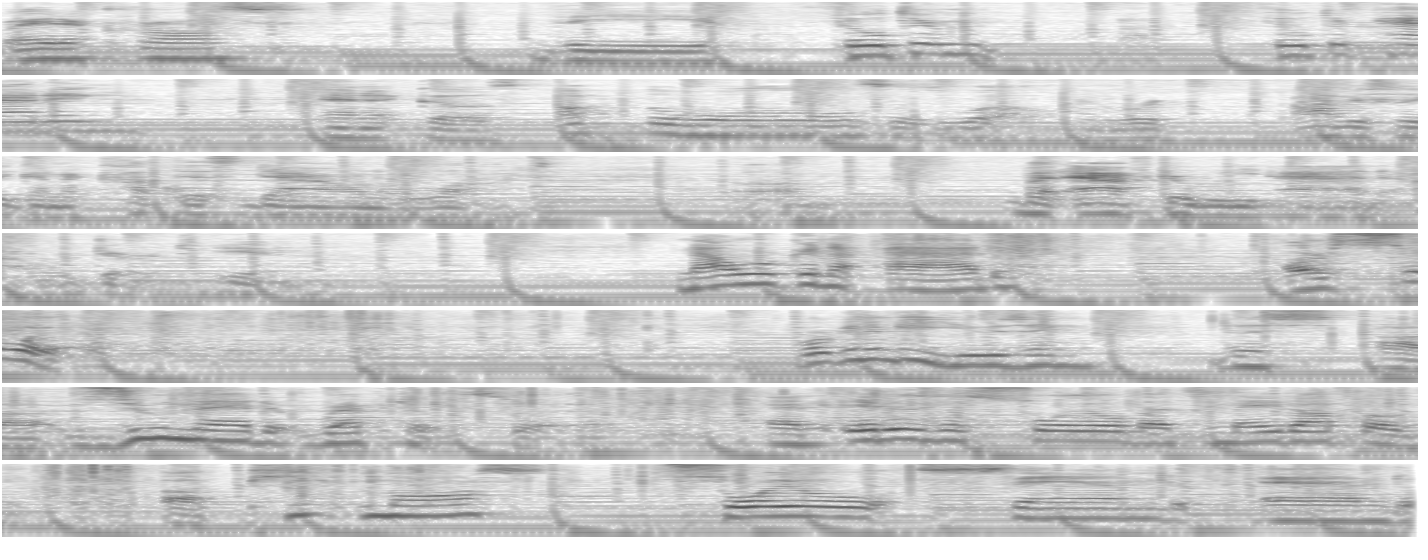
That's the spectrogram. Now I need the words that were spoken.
right across the filter filter padding and it goes up the walls as well. And we're obviously gonna cut this down a lot, um, but after we add our dirt in. Now we're gonna add our soil. We're gonna be using this uh, Zoomed Repto soil. And it is a soil that's made up of uh, peat moss, soil, sand, and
